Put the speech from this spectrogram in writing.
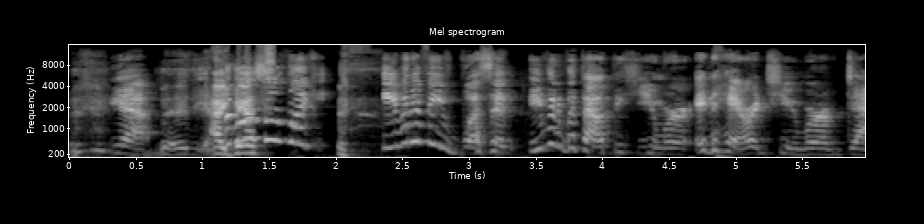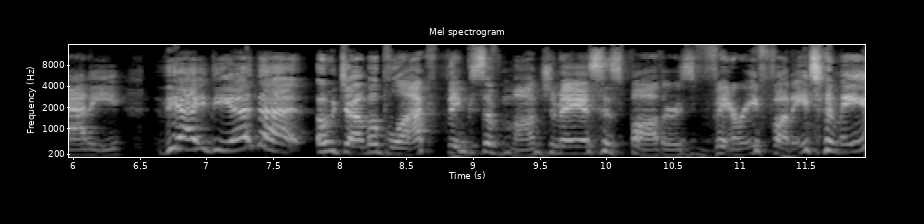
Yeah. I but guess. also, like, even if he wasn't, even without the humor, inherent humor of Daddy, the idea that Ojama Black thinks of Manjoume as his father is very funny to me.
